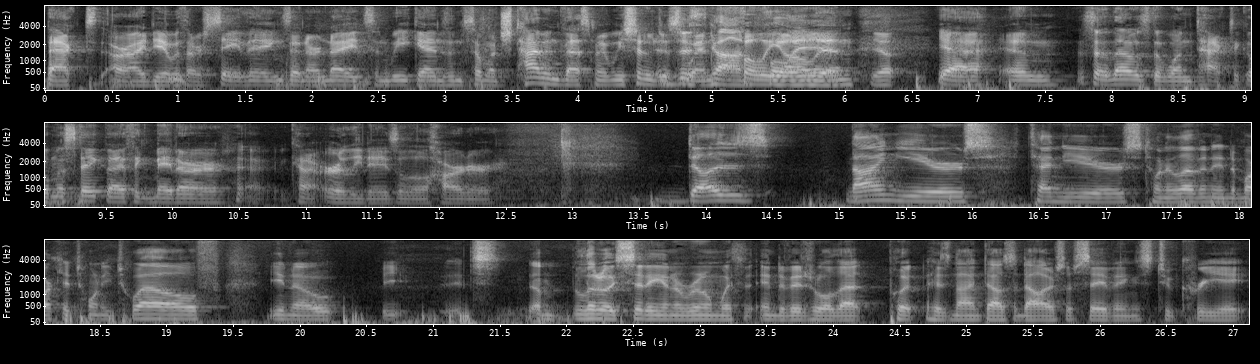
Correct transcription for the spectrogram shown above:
backed our idea with our savings and our nights and weekends and so much time investment, we should have just, Just went fully, fully, all yeah. in. Yep. Yeah, and so that was the one tactical mistake that I think made our uh, kind of early days a little harder. Does nine years, 10 years, 2011 into market 2012, you know, it's I'm literally sitting in a room with an individual that put his $9,000 of savings to create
